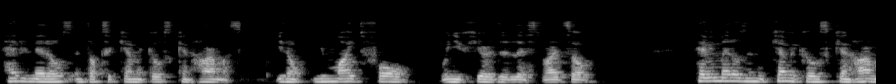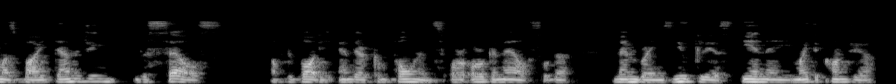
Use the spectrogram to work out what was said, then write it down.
heavy metals and toxic chemicals can harm us. You know, you might fall when you hear the list, right? So heavy metals and chemicals can harm us by damaging the cells of the body and their components or organelles, so the membranes, nucleus, DNA, mitochondria.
